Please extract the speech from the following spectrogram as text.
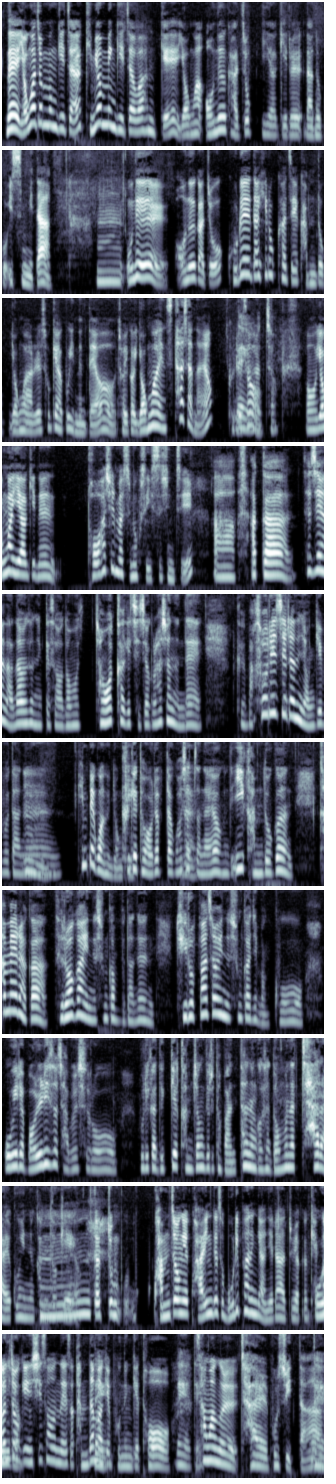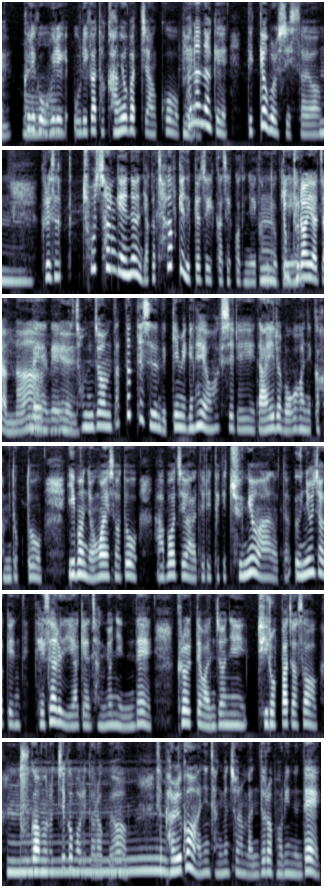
네, 영화 전문 기자 김현민 기자와 함께 영화 어느 가족 이야기를 나누고 있습니다. 음, 오늘 어느 가족 고레에다 히로카즈의 감독 영화를 소개하고 있는데요. 저희가 영화엔 스타잖아요. 그래서 네, 그렇죠. 어, 영화 이야기는 더 하실 말씀이 혹시 있으신지? 아, 아까 최지은 아나운서님께서 너무 정확하게 지적을 하셨는데 그 막 소리 지르는 연기보다는 음, 힘 빼고 하는 연기. 그게 더 어렵다고 하셨잖아요. 근데 이 감독은 카메라가 들어가 있는 순간보다는 뒤로 빠져 있는 순간이 많고 오히려 멀리서 잡을수록 우리가 느낄 감정들이 더 많다는 것을 너무나 잘 알고 있는 감독이에요. 음, 그러니까 좀 감정에 과잉돼서 몰입하는 게 아니라 좀 약간 객관적인 시선에서 담담하게 네. 보는 게더 네, 네. 상황을 잘 볼 수 있다. 네. 그리고 어. 우리 우리가 더 강요받지 않고 예. 편안하게 느껴볼 수 있어요. 음, 그래서 초창기에는 약간 차갑게 느껴지기까지 했거든요, 이 감독이. 음, 좀 드라이하지 않나. 네, 네. 예. 점점 따뜻해지는 느낌이긴 해요, 확실히. 나이를 먹어가니까 감독도. 이번 영화에서도 아버지와 아들이 되게 중요한 어떤 은유적인 대사를 이야기한 장면이 있는데, 그럴 때 완전히 뒤로 빠져서 부감으로 찍어버리더라고요. 그래서 음. 별거 아닌 장면처럼 만들어 버리는데,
